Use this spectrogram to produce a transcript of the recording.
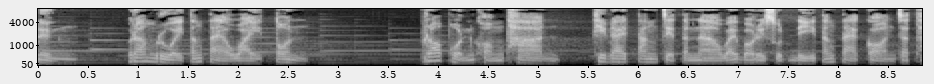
1. ร่ำรวยตั้งแต่วัยต้น เพราะผลของทาน ที่ได้ตั้งเจตนาไว้บริสุทธิ์ดีตั้งแต่ก่อนจะท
